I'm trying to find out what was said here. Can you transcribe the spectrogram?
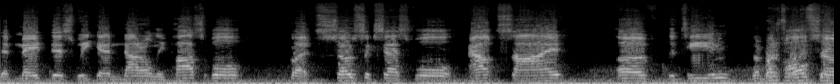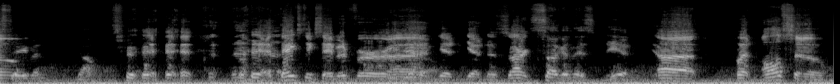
that made this weekend not only possible but so successful outside of the team The but first one is Nick also. No. thanks nick saban for uh, did. get, getting us started Sucking this dick. uh, but also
